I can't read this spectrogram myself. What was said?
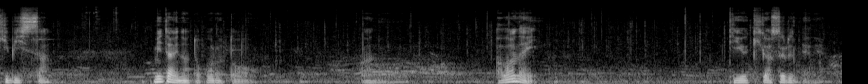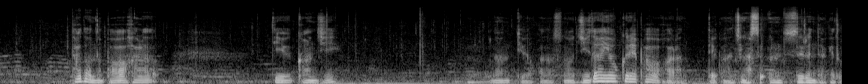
厳しさみたいなところとあの合わないっていう気がするんだよね。ただのパワハラっていう感じ？なんていうのかな。その時代遅れパワハラっていう感じがするんだけど。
